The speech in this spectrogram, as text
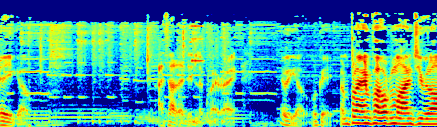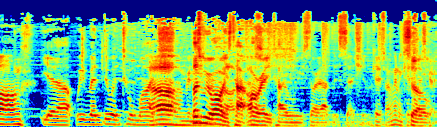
There you go. I thought that didn't look quite right. There we go. Okay. I'm playing Pokemon too long. Yeah, we've been doing too much. Oh, I'm gonna Plus, we were always tired, already tired when we started out this session. Okay, so I'm gonna catch So- this guy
